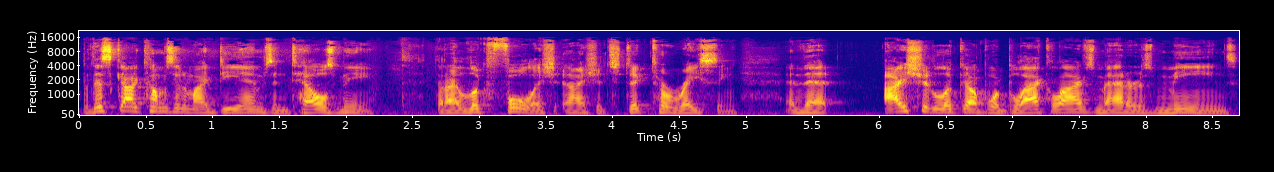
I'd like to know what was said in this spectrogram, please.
But this guy comes into my DMs and tells me that I look foolish and I should stick to racing and that I should look up what Black Lives Matters means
